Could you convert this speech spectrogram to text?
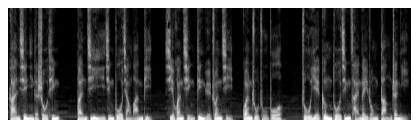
感谢您的收听，本集已经播讲完毕。喜欢请订阅专辑，关注主播主页，更多精彩内容等着你。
